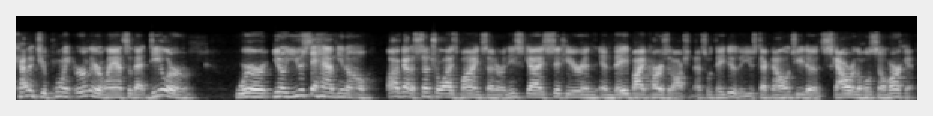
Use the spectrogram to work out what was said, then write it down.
kind of to your point earlier, Lance, of that dealer where you know you used to have you know oh, I've got a centralized buying center and these guys sit here and, and they buy cars at auction. That's what they do. They use technology to scour the wholesale market.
